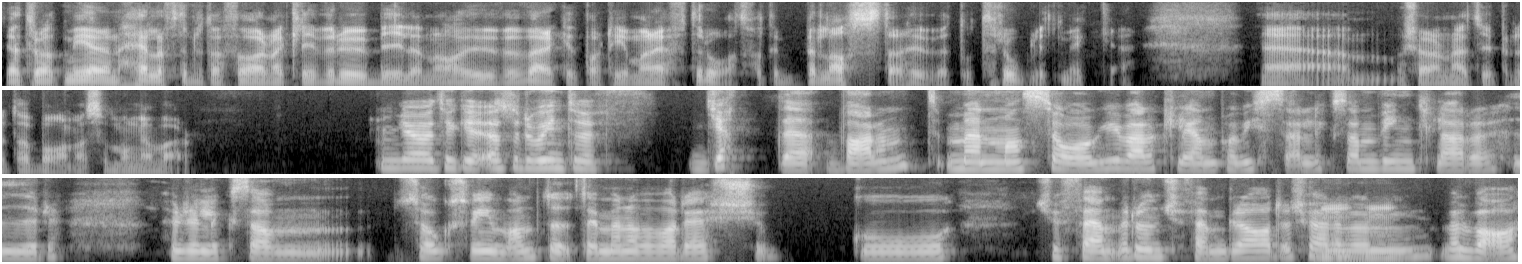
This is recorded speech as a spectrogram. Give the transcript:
Jag tror att mer än hälften av förarna kliver ur bilen och har huvudvärk ett par timmar efteråt för att det belastar huvudet otroligt mycket. Eh, att köra den här typen av bana så många varv. Jag tycker, alltså det var inte jättevarmt, men man såg ju verkligen på vissa liksom, vinklar hur, hur det liksom såg svinvarmt ut. Jag menar, vad var det, 20, 25, runt 25 grader tror jag mm. det väl, mhm. väl var.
